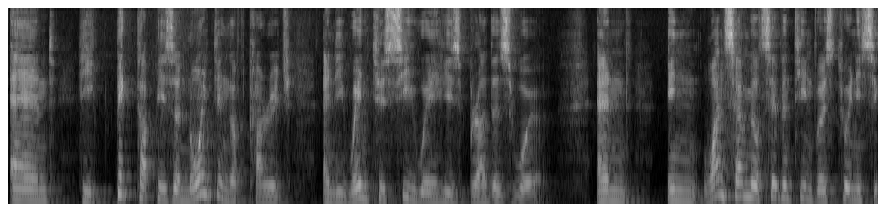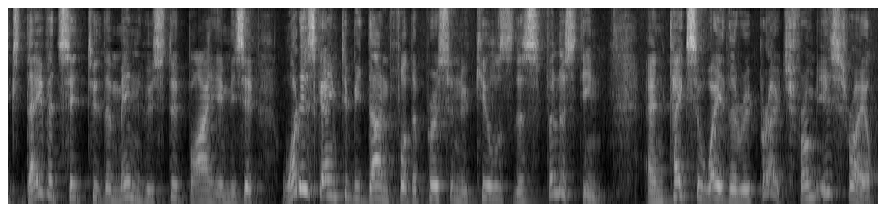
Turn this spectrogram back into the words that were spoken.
and he picked up his anointing of courage and he went to see where his brothers were. And in 1 Samuel 17, verse 26, David said to the men who stood by him, He said, What is going to be done for the person who kills this Philistine and takes away the reproach from Israel?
